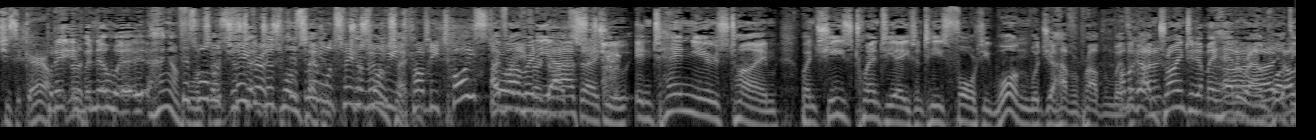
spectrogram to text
she's a girl. but, it, but no, uh, hang on for this one woman's second. Just, favorite, just one this second. woman's favorite Just one movie is probably Toy Story. I've already asked sake. you in 10 years' time, when she's 28 and he's 41, would you have a problem with Oh it? I'm trying to get my head around Uh, what okay,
